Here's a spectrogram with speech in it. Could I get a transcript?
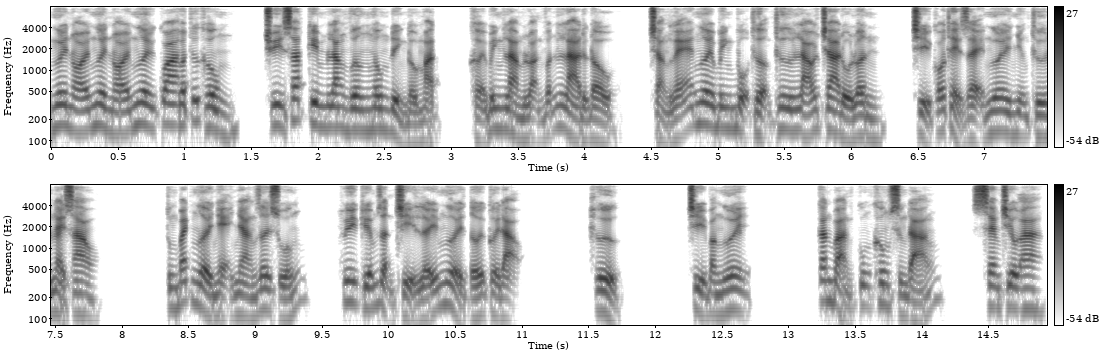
ngươi nói ngươi nói ngươi qua bất tức không, truy sát kim lang vương ngông đỉnh đầu mặt, khởi binh làm loạn vẫn là được đầu, chẳng lẽ ngươi binh bộ thượng thư lão cha đồ luân, chỉ có thể dạy ngươi những thứ này sao? Tung bách người nhẹ nhàng rơi xuống, huy kiếm giận chỉ lấy người tới cười đạo. Hừ, chỉ bằng ngươi căn bản cũng không xứng đáng, xem chiêu a.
